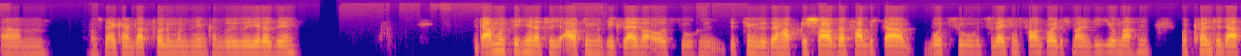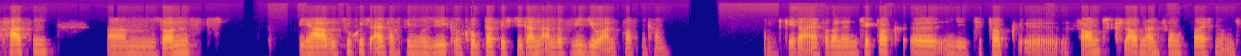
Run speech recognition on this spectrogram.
Ähm, muss man ja kein Blatt vor den Mund nehmen, kann sowieso jeder sehen. Da musste ich mir natürlich auch die Musik selber aussuchen, beziehungsweise habe geschaut, was habe ich da, wozu, zu welchem Sound wollte ich mal ein Video machen und könnte da passen. Ähm, sonst ja, suche ich einfach die Musik und gucke, dass ich die dann an das Video anpassen kann. Und gehe da einfach in den TikTok, äh, in die TikTok äh, Soundcloud in Anführungszeichen und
